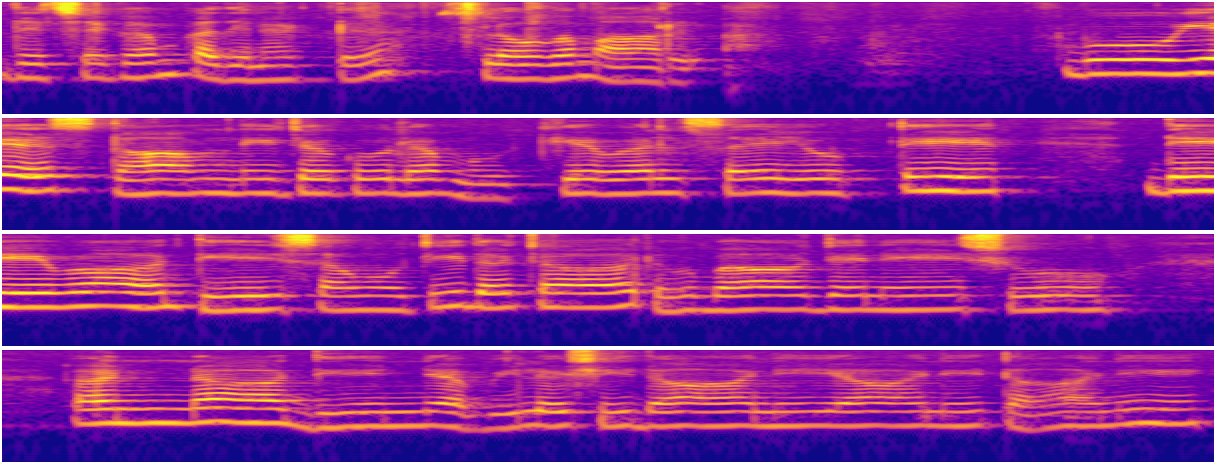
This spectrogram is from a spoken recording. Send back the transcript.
ദശകം പതിനെട്ട് ശ്ലോകം ആറ്. ഭൂയസ്താം നിജകുലമുഖ്യവത്സയുക്തേർ ദേവാദിസമുചിതചാരുഭാജനേഷു. അന്നാദീന്യഭിലഷിതാനി യാനി താനി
